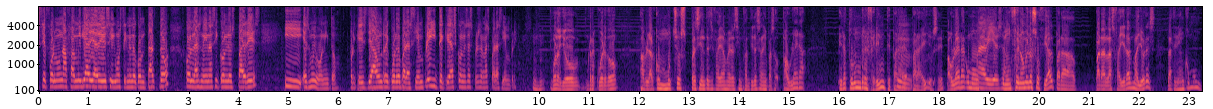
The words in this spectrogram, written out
se forma una familia, a día de hoy seguimos teniendo contacto con las nenas y con los padres y es muy bonito, porque es ya un recuerdo para siempre y te quedas con esas personas para siempre. Bueno, yo recuerdo hablar con muchos presidentes y fallas mayores infantiles el año pasado. Paula era, era todo un referente para, Mm. para ellos. ¿eh? Paula era como, un fenómeno social para, para las falleras mayores. La tenían como un...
